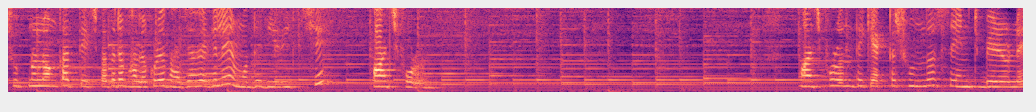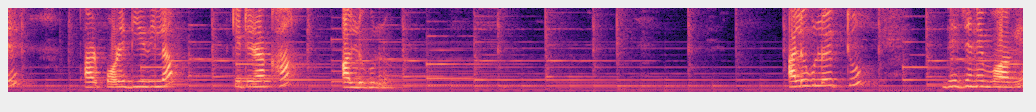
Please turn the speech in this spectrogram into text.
শুকনো লঙ্কার তেজপাতাটা ভালো করে ভাজা হয়ে গেলে এর মধ্যে দিয়ে দিচ্ছি পাঁচ ফোড়ন। পাঁচ ফোড়ন থেকে একটা সুন্দর সেন্ট বেরোলে, তারপরে দিয়ে দিলাম কেটে রাখা আলুগুলো। আলুগুলো একটু ভেজে নেব আগে।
